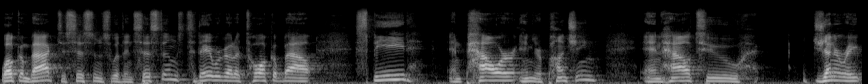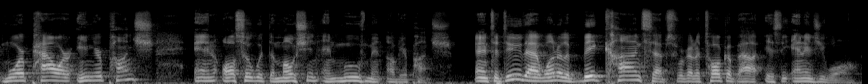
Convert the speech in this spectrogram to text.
Welcome back to Systems Within Systems. Today we're going to talk about speed and power in your punching and how to generate more power in your punch and also with the motion and movement of your punch. And to do that, one of the big concepts we're going to talk about is the energy wall,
